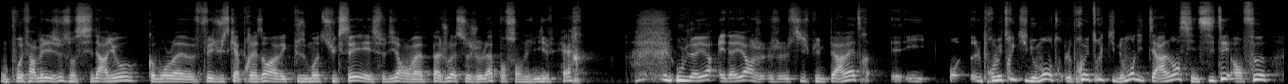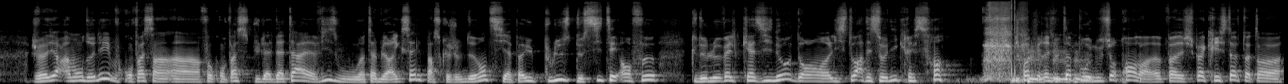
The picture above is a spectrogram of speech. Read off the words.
on pourrait fermer les yeux sur ce scénario comme on l'a fait jusqu'à présent avec plus ou moins de succès et se dire, on va pas jouer à ce jeu-là pour son univers. Ou d'ailleurs, et d'ailleurs, si je puis me permettre, le premier truc qui nous montre, le premier truc qui nous montre littéralement, c'est une cité en feu. Je veux dire, à un moment donné, il faut qu'on fasse un, fasse du la data vise ou un tableur Excel parce que je me demande s'il n'y a pas eu plus de cités en feu que de level casino dans l'histoire des Sonic récents. Je crois que les résultats pourraient nous surprendre. Enfin, je sais pas, Christophe, toi,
